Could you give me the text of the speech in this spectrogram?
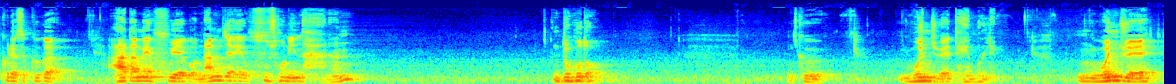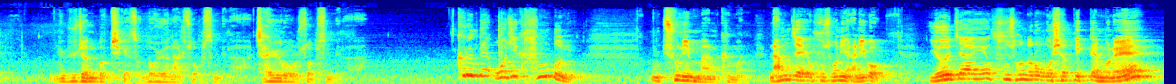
그래서 그가 아담의 후예고 남자의 후손인 나는 누구도 그 원주의 대물림, 음, 원주의 유전 법칙에서 노연할 수 없습니다. 자유로울 수 없습니다. 그런데 오직 한 분, 주님만큼은 남자의 후손이 아니고 여자의 후손으로 오셨기 때문에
